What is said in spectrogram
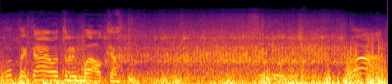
Вот такая вот рыбалка. Да.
